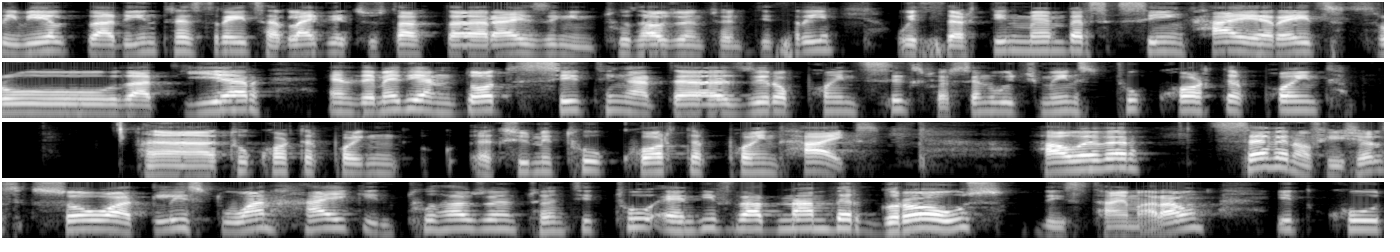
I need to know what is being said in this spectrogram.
revealed that interest rates are likely to start rising in 2023, with 13 members seeing higher rates through that year, and the median dot sitting at 0.6%, uh, which means two quarter point, uh, two quarter point, excuse me, two quarter point hikes. However, Seven officials saw at least one hike in 2022, and if that number grows this time around, it could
